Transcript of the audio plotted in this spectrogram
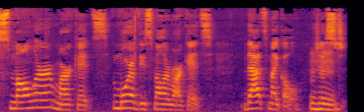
smaller markets, more of these smaller markets, that's my goal. Mm-hmm. Just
